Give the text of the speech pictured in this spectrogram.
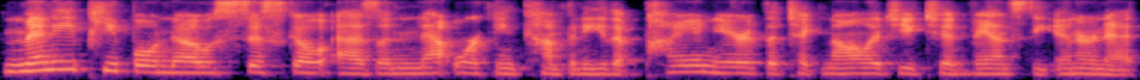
Many people know Cisco as a networking company that pioneered the technology to advance the internet.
